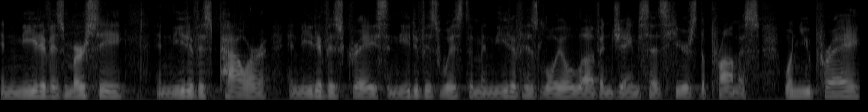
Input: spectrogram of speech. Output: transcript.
in need of His mercy, in need of His power, in need of His grace, in need of His wisdom, in need of His loyal love. And James says, here's the promise when you pray,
